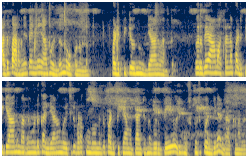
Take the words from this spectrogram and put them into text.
അത് പറഞ്ഞിട്ട് തന്നെ ഞാൻ പെണ്ണും നോക്കണുള്ളൂ. പഠിപ്പിക്കൊന്നും ഇല്ല എന്ന് പറഞ്ഞിട്ട്. വെറുതെ ആ മക്കളെ പഠിപ്പിക്കാമെന്ന് പറഞ്ഞുകൊണ്ട് കല്യാണം കഴിച്ചിട്ട് ഇവിടെ കൊണ്ടുവന്നിട്ട് പഠിപ്പിക്കാൻ വിട്ടാണ്ടിരുന്ന വെറുതെ ഒരു മുഷ്ക് എന്തിനാണ് ഉണ്ടാക്കണത്?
